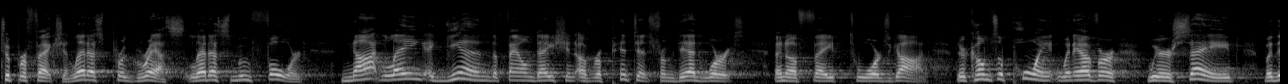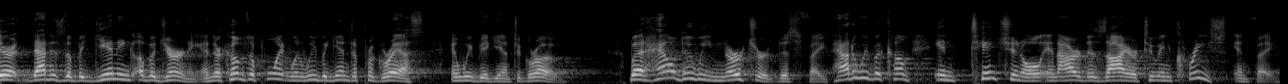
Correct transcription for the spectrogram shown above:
to perfection. Let us progress. Let us move forward. Not laying again the foundation of repentance from dead works and of faith towards God. There comes a point whenever we're saved, but there, that is the beginning of a journey. And there comes a point when we begin to progress and we begin to grow. But how do we nurture this faith? How do we become intentional in our desire to increase in faith?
